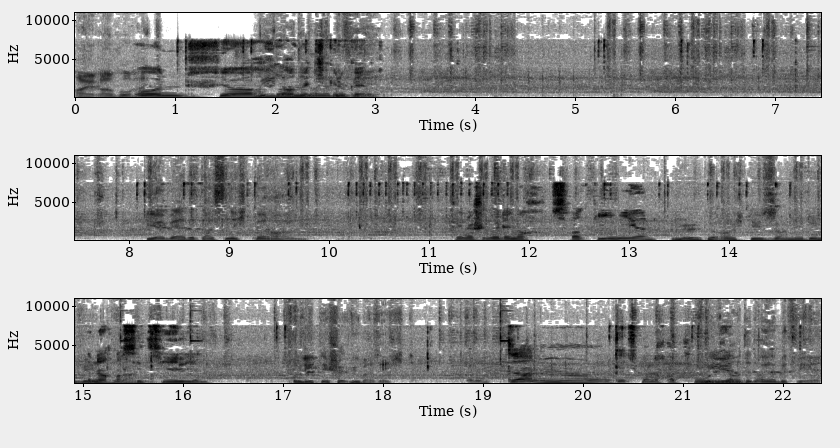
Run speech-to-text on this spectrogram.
Eure Hoheit. Und ja, Wie wir haben lautet nicht genug? Geld. Ihr werdet das nicht bereuen. Schicken wir den nach Sardinien Möge euch die Sonne den Weg danach nach. Sizilien. Politische Übersicht. Und dann geht's mal nach Wie Apulien. lautet euer Befehl?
